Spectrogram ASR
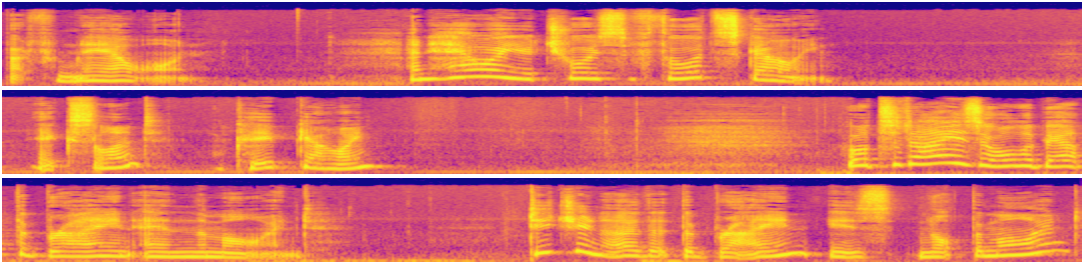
but from now on. And how are your choice of thoughts going? Excellent. Keep going. Well, today is all about the brain and the mind. Did you know that the brain is not the mind?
